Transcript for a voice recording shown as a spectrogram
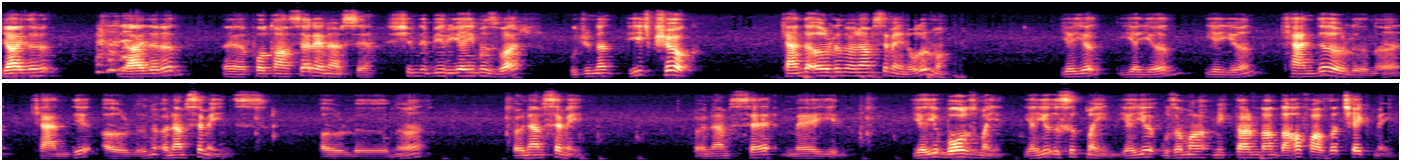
Yayların yayların e, potansiyel enerjisi. Şimdi bir yayımız var. Ucundan hiçbir şey yok. Kendi ağırlığını önemsemeyin olur mu? Yayın, yayın, yayın kendi ağırlığını, kendi ağırlığını önemsemeyiniz. Ağırlığını önemsemeyin. Önemsemeyin. Yayı bozmayın. Yayı ısıtmayın. Yayı uzama miktarından daha fazla çekmeyin.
